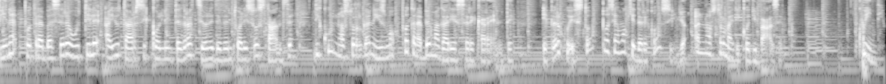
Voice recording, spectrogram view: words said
Infine potrebbe essere utile aiutarsi con l'integrazione di eventuali sostanze di cui il nostro organismo potrebbe magari essere carente e per questo possiamo chiedere consiglio al nostro medico di base. Quindi,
